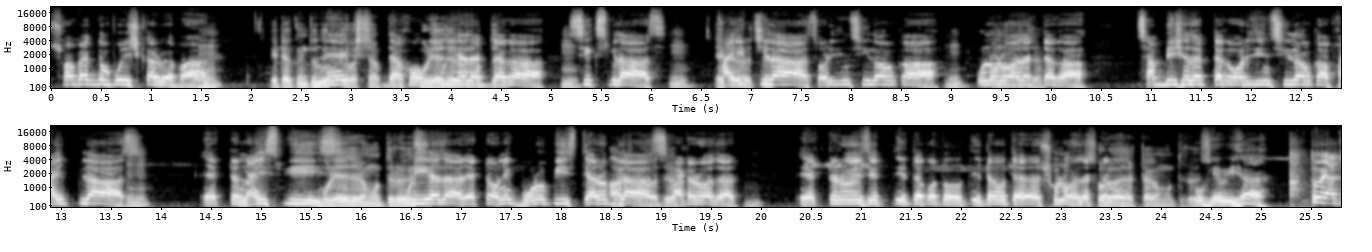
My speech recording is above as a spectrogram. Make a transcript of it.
সব একদম পরিষ্কার ব্যাপার। এটা কিন্তু দেখতে পাচ্ছেন দেখো কুড়ি হাজার টাকা six plus five plus origin Sri Lanka পনেরো হাজার টাকা ছাব্বিশ হাজার টাকা অরিজিন শ্রীলঙ্কা ফাইভ প্লাস একটা নাইস পিস কুড়ি হাজারের মধ্যে রয়েছে। কুড়ি হাজার একটা অনেক বড় পিস তেরো প্লাস আঠারো হাজার। একটা রয়েছে এটা কত এটাও ষোলো হাজার ষোলো হাজার টাকার মধ্যে রয়েছে। হেভি হ্যাঁ। তো এত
